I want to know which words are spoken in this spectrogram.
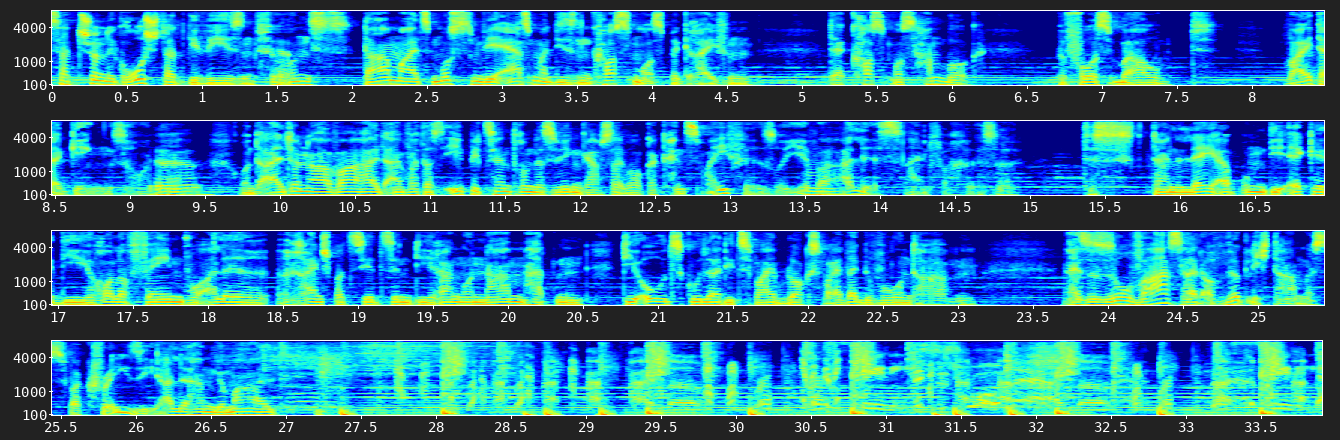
ist halt schon eine Großstadt gewesen. Für uns damals mussten wir erstmal diesen Kosmos begreifen. Der Kosmos Hamburg, bevor es überhaupt weiterging. So, ne? Und Altona war halt einfach das Epizentrum, deswegen gab es da überhaupt gar keinen Zweifel. So, hier war alles einfach. Also, das kleine Layup um die Ecke, die Hall of Fame, wo alle reinspaziert sind, die Rang und Namen hatten, die Oldschooler, die zwei Blocks weiter gewohnt haben. Also so war es halt auch wirklich damals. Es war crazy. Alle haben gemalt. I love Rough City. I love Rough City. I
